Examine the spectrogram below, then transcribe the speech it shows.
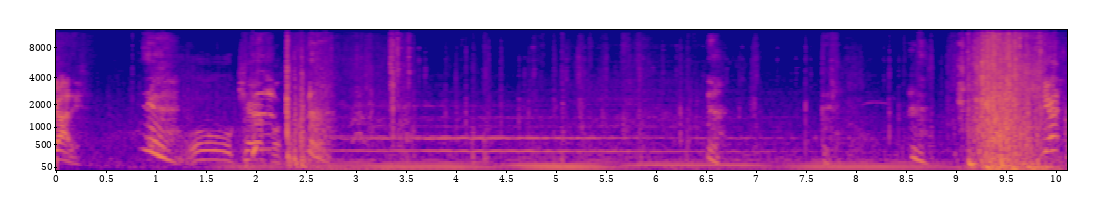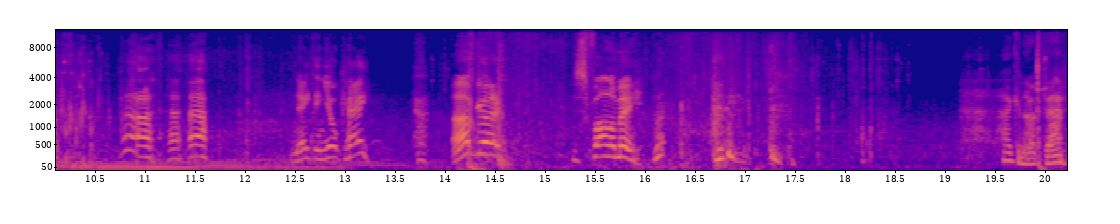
Got it. Oh, careful. Shit! Nathan, you okay? I'm good. Just follow me. I can hook that.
